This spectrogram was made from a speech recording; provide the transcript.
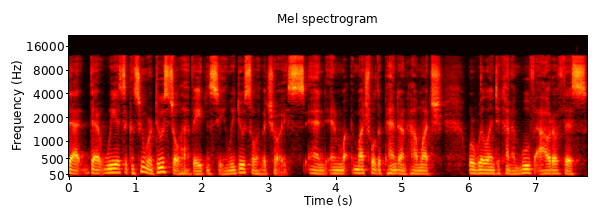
that, that we as a consumer do still have agency and we do still have a choice. And, and much will depend on how much we're willing to kind of move out of this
